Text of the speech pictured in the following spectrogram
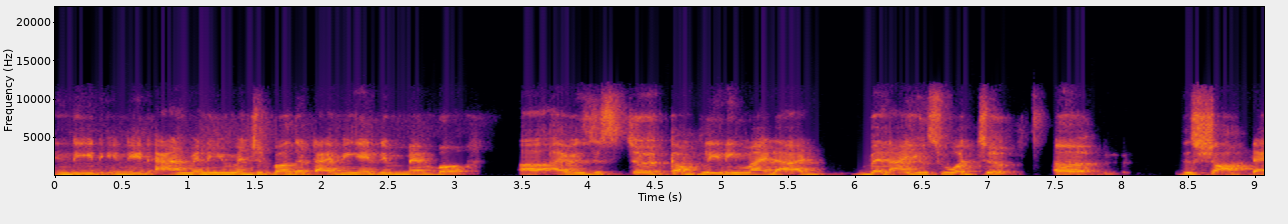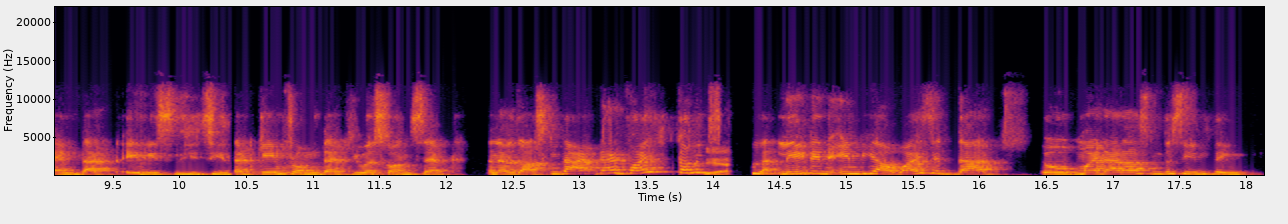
Indeed, indeed. And when you mentioned about the timing, I remember uh, I was just uh, complaining my dad when I used to watch uh, uh, the Shark Tank that ABC that came from that US concept. And I was asking that, Dad, why is it coming yeah. so late in India? Why is it that? So my dad asked me the same thing.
